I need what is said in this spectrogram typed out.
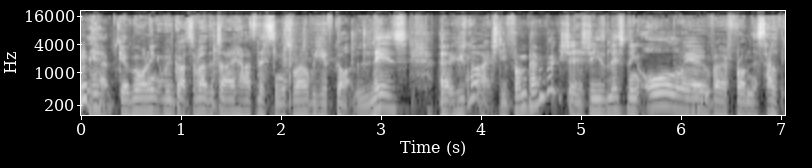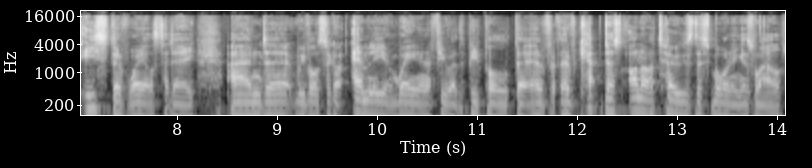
yeah, good morning. We've got some other diehards listening as well. We have got Liz, uh, who's not actually from Pembrokeshire. She's listening all the way over from the southeast of Wales today. And uh, we've also got Emily and Wayne and a few other people that have, have kept us on our toes this morning as well.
